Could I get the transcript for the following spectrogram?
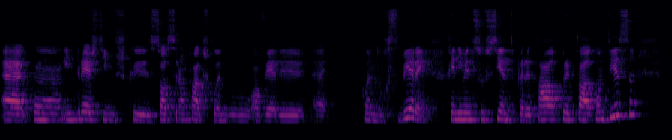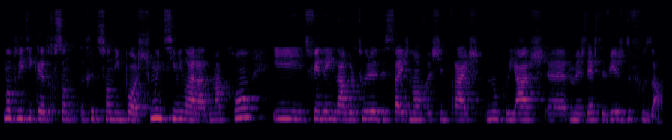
uh, com empréstimos que só serão pagos quando houver, uh, quando receberem rendimento suficiente para, tal, para que tal aconteça uma política de redução de impostos muito similar à de Macron e defende ainda a abertura de seis novas centrais nucleares, mas desta vez de fusão.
